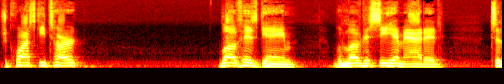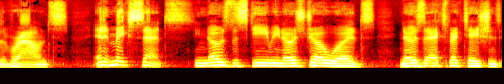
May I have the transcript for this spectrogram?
Jaquiski Tartt. Love his game. Would love to see him added to the Browns and it makes sense. He knows the scheme, he knows Joe Woods, knows the expectations,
